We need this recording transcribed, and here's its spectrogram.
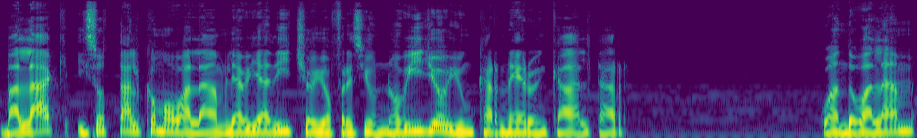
Balac hizo tal como Balaam le había dicho y ofreció un novillo y un carnero en cada altar. Cuando Balaam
